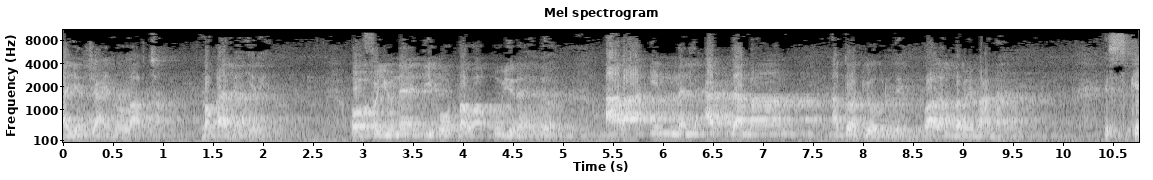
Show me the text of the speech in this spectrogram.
an yarjaca inuu laabto. Noqaa la yidhi oo fa yunaadii uu dhawaaquu yidhaahdo alaa ina alcabda maan addoonkii oo hurday waa qaldamay macnaha. Iska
